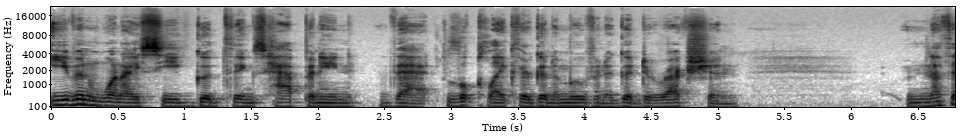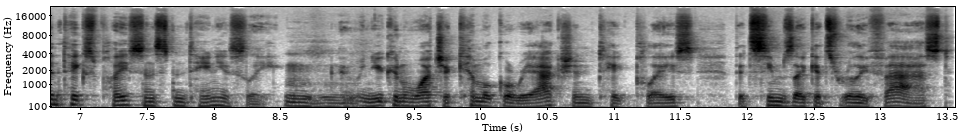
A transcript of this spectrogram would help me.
even when I see good things happening that look like they're going to move in a good direction, nothing takes place instantaneously. Mm-hmm. I mean, you can watch a chemical reaction take place that seems like it's really fast,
